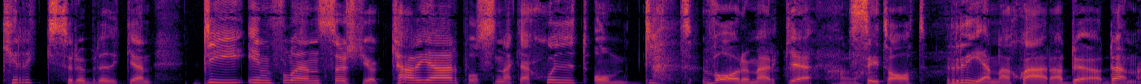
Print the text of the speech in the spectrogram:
krigsrubriken De-influencers gör karriär på att snacka skit om ditt varumärke. Citat, rena skära döden.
